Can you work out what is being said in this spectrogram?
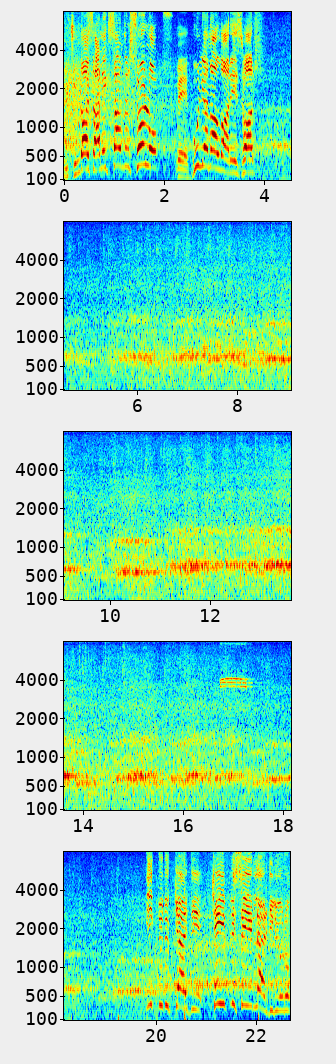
Hücumda ise Alexander Sörloth ve Julian Alvarez var. Geldi. Keyifli seyirler diliyorum.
